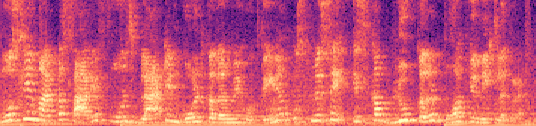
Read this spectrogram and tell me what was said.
मोस्टली हमारे पास सारे phones black and gold colour में होते हैं, उसमें से इसका ब्लू कलर बहुत यूनिक लग रहा है।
